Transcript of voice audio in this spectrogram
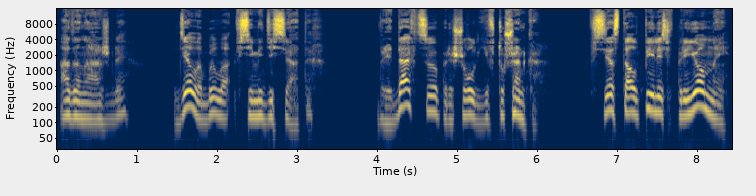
Однажды, дело было в 70-х, в редакцию пришел Евтушенко. Все столпились в приемной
